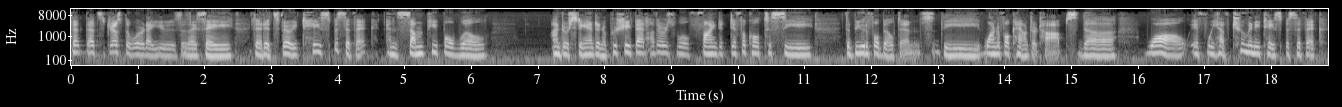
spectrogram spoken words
That that's just the word I use as I say that it's very taste specific and some people will understand and appreciate that. Others will find it difficult to see the beautiful built-ins, the wonderful countertops, the wall if we have too many taste specific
